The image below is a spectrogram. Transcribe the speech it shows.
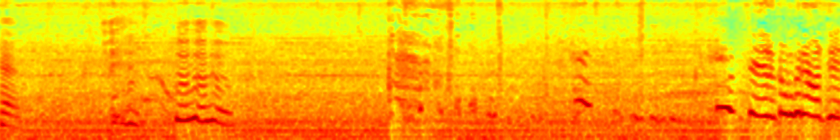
হ্যাঁ। হুম হুম হুম এরকম করে হাঁটে।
